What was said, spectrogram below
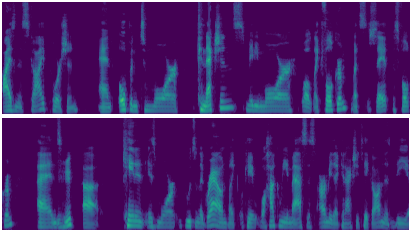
eyes in the sky portion and open to more connections, maybe more, well, like Fulcrum, let's say it, just Fulcrum. And Mhm. uh, Kanan is more boots on the ground. Like, okay, well, how can we amass this army that can actually take on this, the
